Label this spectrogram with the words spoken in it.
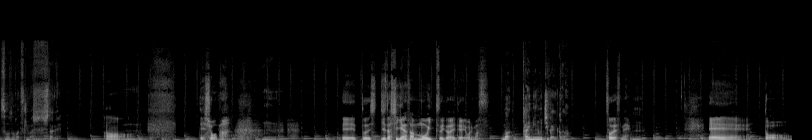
想像がつきましたね。ああ、うん。でしょうな。うん。えーっと、実はシゲアンさんもう一通いただいております。まあ、タイミング違いかな。そうですね。うん。えーっと、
